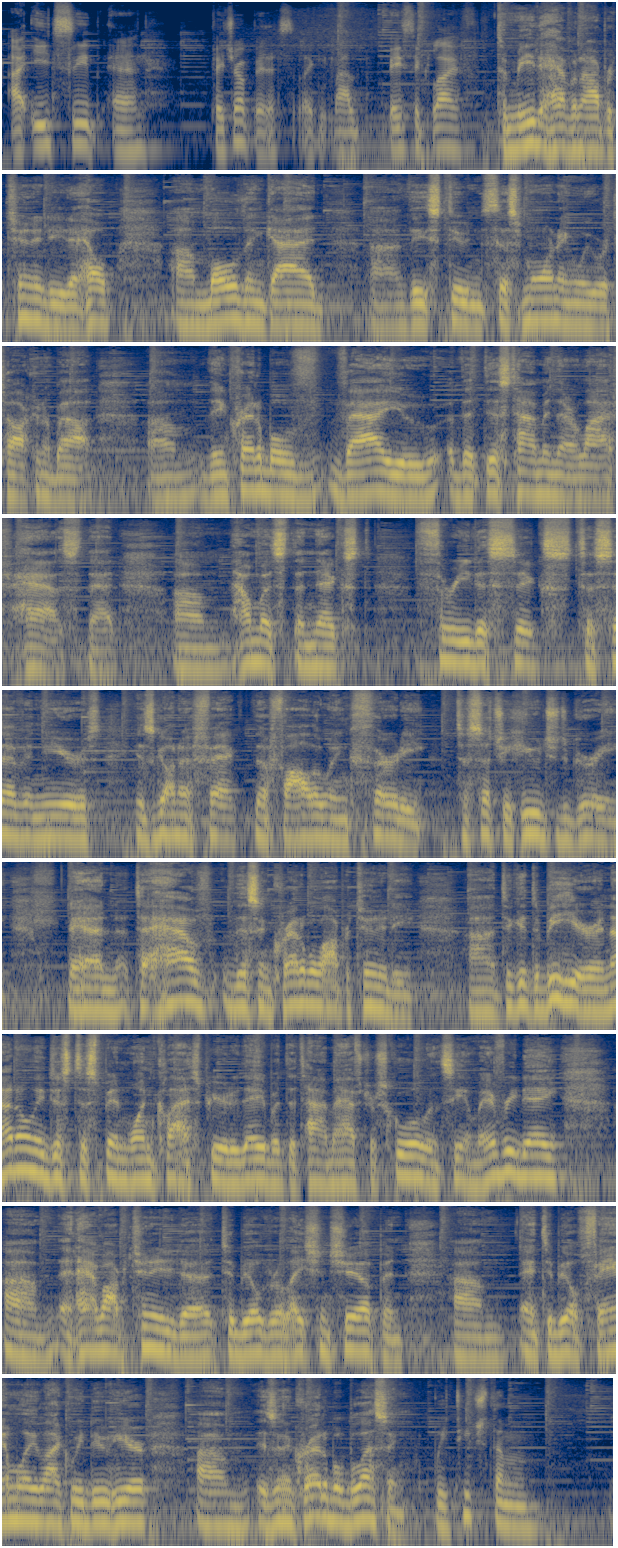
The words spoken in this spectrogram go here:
I eat, sleep, and play trumpet. It's like my basic life. To me, to have an opportunity to help uh, mold and guide uh, these students. This morning, we were talking about um, the incredible value that this time in their life has, that um, how much the next three to six to seven years is going to affect the following 30 to such a huge degree. And to have this incredible opportunity uh, to get to be here and not only just to spend one class period a day, but the time after school and see them every day um, and have opportunity to, to build relationship and, um, and to build family like we do here um, is an incredible blessing. We teach them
